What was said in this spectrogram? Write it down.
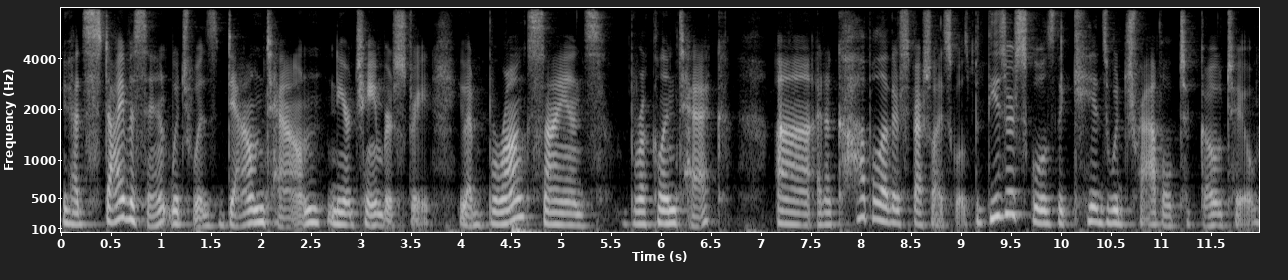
You had Stuyvesant, which was downtown near Chambers Street. You had Bronx Science, Brooklyn Tech, uh, and a couple other specialized schools. But these are schools that kids would travel to go to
